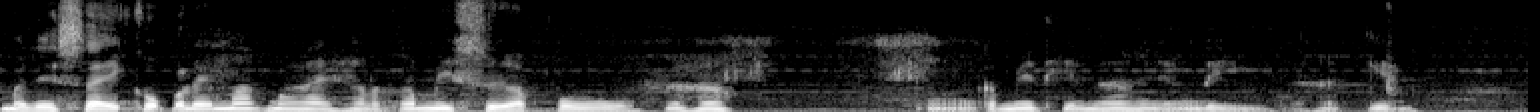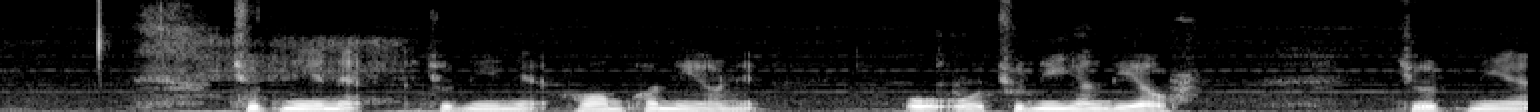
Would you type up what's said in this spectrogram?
ไม่ได้ใส่กบอะไรมากมายค่ะแล้วก็มีเสือปูนะฮะก็มีที่นั่งอย่างดีนะฮะกิน ชุดนี้เนี่ย ชุดนี้เนี่ยพร้อมข้าวเหนียวเนี่ยโอ้โอชุดนี้อย่างเดียว ชุดเนี้ย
